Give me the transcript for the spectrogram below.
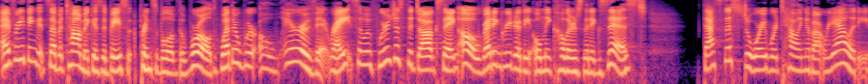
everything that's subatomic is a basic principle of the world, whether we're aware of it, right? So if we're just the dog saying, oh, red and green are the only colors that exist, That's the story we're telling about reality.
